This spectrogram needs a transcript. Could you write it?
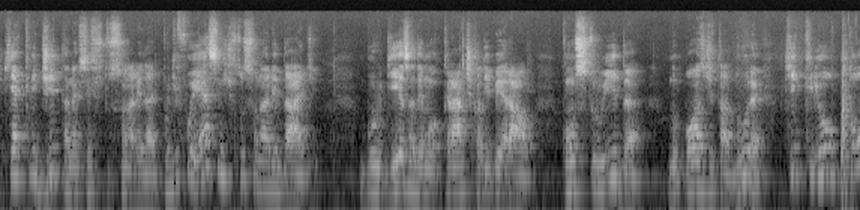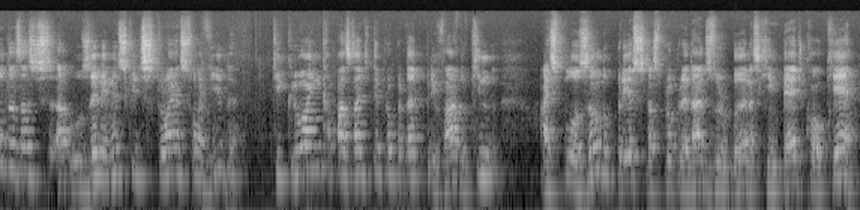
que acredita nessa institucionalidade, porque foi essa institucionalidade burguesa, democrática, liberal, construída no pós-ditadura que criou todos os elementos que destroem a sua vida, que criou a incapacidade de ter propriedade privada, que a explosão do preço das propriedades urbanas que impede qualquer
